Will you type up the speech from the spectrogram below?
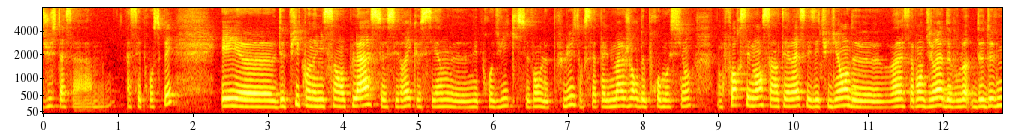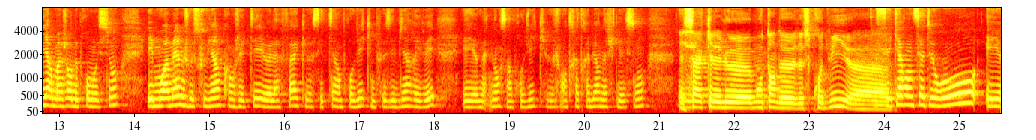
juste à, ses prospects. Et euh, depuis qu'on a mis ça en place, c'est vrai que c'est un de mes produits qui se vend le plus. Donc ça s'appelle Major de promotion. Donc forcément, ça intéresse les étudiants. De, voilà, ça vend du rêve de, devenir major de promotion. Et moi-même, je me souviens quand j'étais à la fac, c'était un produit qui me faisait bien rêver. Et euh, maintenant, c'est un produit que je vends très très bien en affiliation. Et ça, quel est le montant de, ce produit euh? C'est 47 euros et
